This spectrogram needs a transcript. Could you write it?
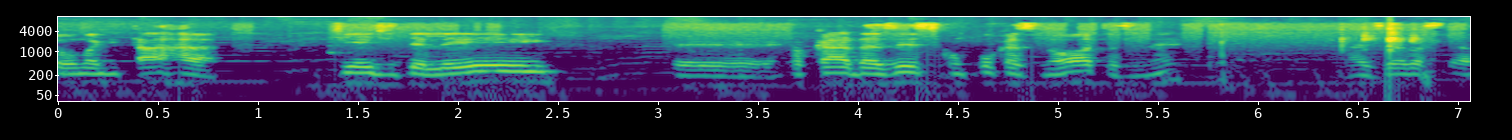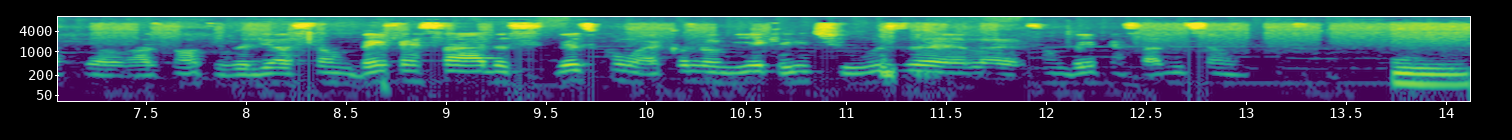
ou uma guitarra cheia de delay, é, tocada às vezes com poucas notas, né? mas elas, as notas ali elas são bem pensadas, mesmo com a economia que a gente usa, elas são bem pensadas e são. Hum.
